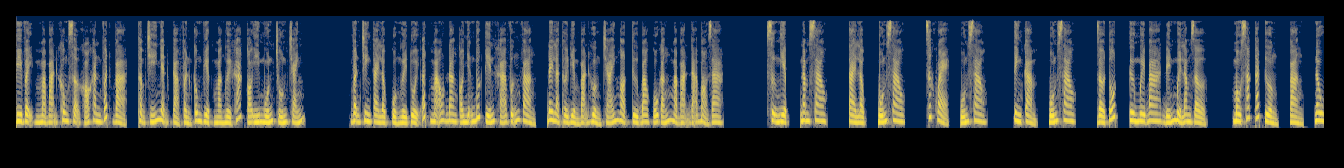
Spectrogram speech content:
vì vậy mà bạn không sợ khó khăn vất vả, thậm chí nhận cả phần công việc mà người khác có ý muốn trốn tránh. Vận trình tài lộc của người tuổi Ất Mão đang có những bước tiến khá vững vàng. Đây là thời điểm bạn hưởng trái ngọt từ bao cố gắng mà bạn đã bỏ ra. Sự nghiệp 5 sao, tài lộc 4 sao, sức khỏe 4 sao, tình cảm 4 sao, giờ tốt từ 13 đến 15 giờ. Màu sắc cát tường, vàng, nâu,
